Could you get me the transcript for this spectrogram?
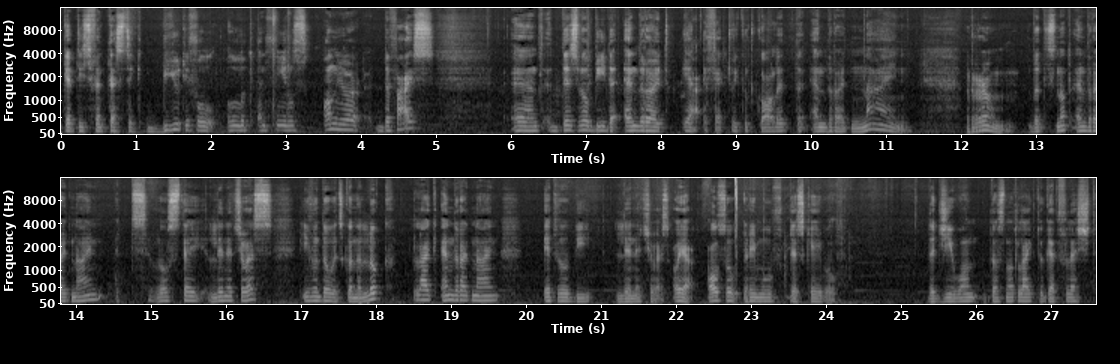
get these fantastic beautiful look and feels on your device and this will be the Android yeah effect. We could call it the Android 9 ROM. But it's not Android 9 it will stay Lineage OS even though it's gonna look like Android 9 it will be Lineage OS oh yeah. Also remove this cable. The J1 does not like to get flashed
